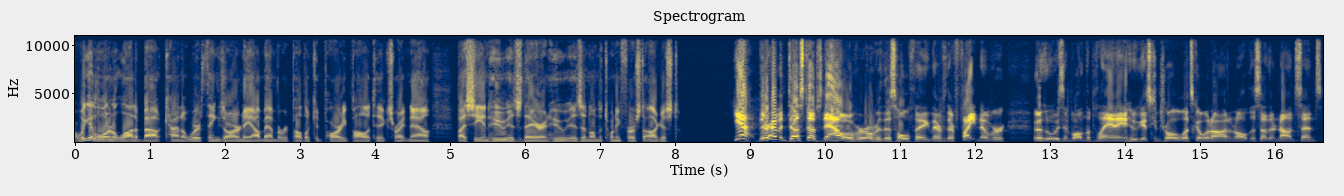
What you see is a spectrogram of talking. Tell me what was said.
are we going to learn a lot about kind of where things are in the Alabama Republican Party politics right now by seeing who is there and who isn't on the 21st of August? Yeah, they're having dust ups now over over this whole thing. They're they're fighting over who was involved in the planning, who gets control of what's going on, and all this other nonsense.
